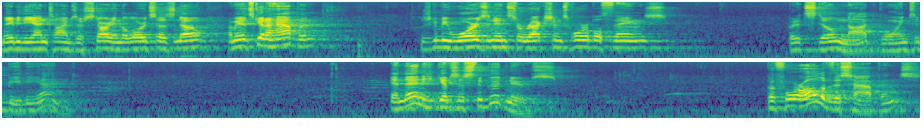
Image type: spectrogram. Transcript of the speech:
Maybe the end times are starting. The Lord says, no. I mean, it's going to happen. There's going to be wars and insurrections, horrible things, but it's still not going to be the end. And then he gives us the good news. Before all of this happens,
